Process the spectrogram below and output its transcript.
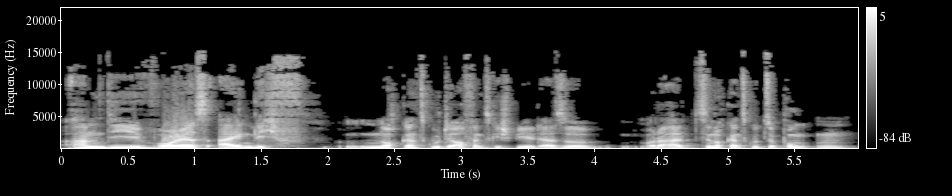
haben die Warriors eigentlich noch ganz gute Offense gespielt. Also, oder halt sind noch ganz gut zu Punkten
